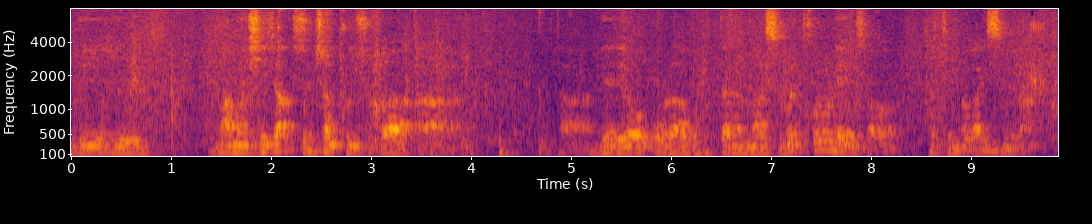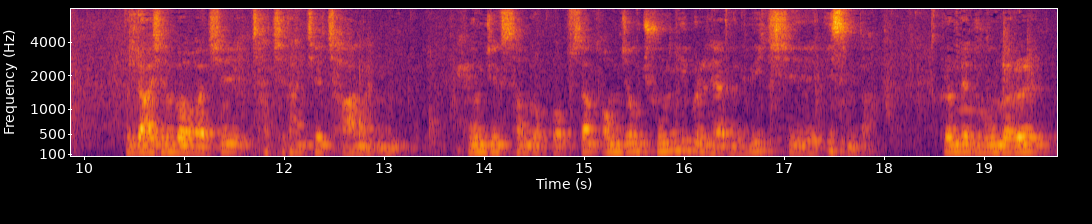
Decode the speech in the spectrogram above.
우리 남원시장 순창 군수가 아, 아, 내려오라고 했다는 말씀을 토론회에서 밝힌 바가 있습니다. 그런데 아시는 바와 같이 자치단체 장은 공직선거법상 엄정 중립을 해야 될 위치에 있습니다. 그런데 누군가를 그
